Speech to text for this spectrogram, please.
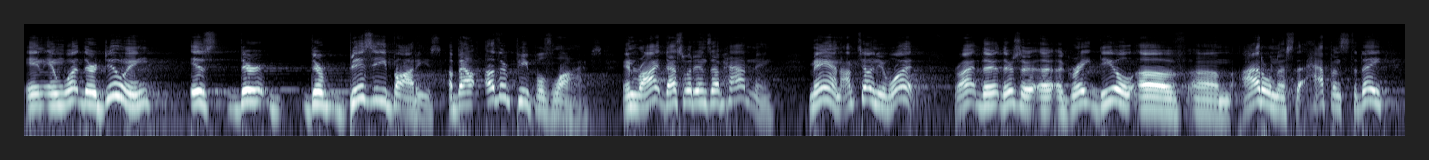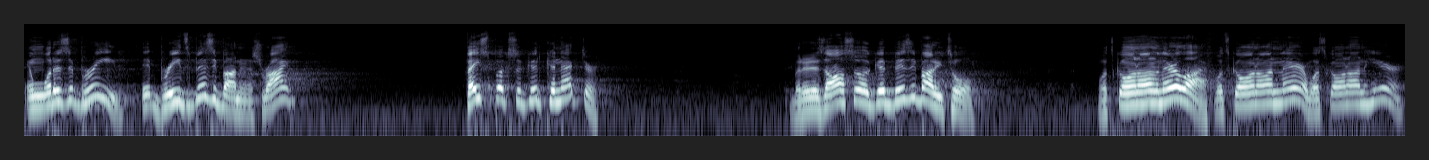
And, and what they're doing is they're, they're busybodies about other people's lives. And right, that's what ends up happening. Man, I'm telling you what, right? There, there's a, a, great deal of um, idleness that happens today. And what does it breed? It breeds busybodiness, right? Facebook's a good connector, but it is also a good busybody tool. What's going on in their life? What's going on there? What's going on here?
